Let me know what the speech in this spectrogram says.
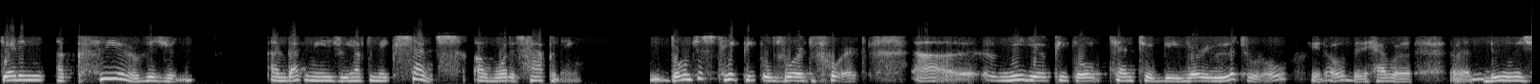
getting a clear vision, and that means we have to make sense of what is happening don't just take people's word for it. Uh, media people tend to be very literal. You know, they have a, a news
